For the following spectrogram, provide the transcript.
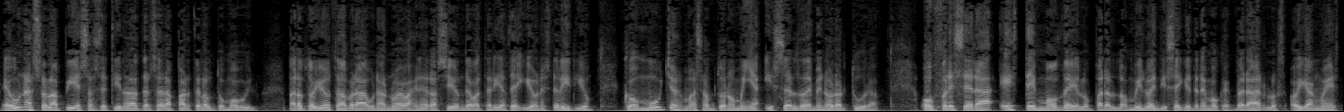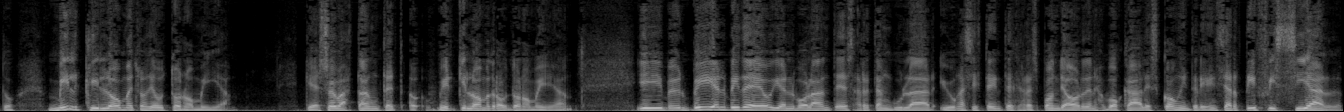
En una sola pieza se tiene la tercera parte del automóvil. Para Toyota habrá una nueva generación de baterías de iones de litio con mucha más autonomía y celda de menor altura. Ofrecerá este modelo para el 2026 que tenemos que esperarlos. Oiganme esto, mil kilómetros de autonomía, que eso es bastante, mil kilómetros de autonomía y vi el video y el volante es rectangular y un asistente que responde a órdenes vocales con inteligencia artificial.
